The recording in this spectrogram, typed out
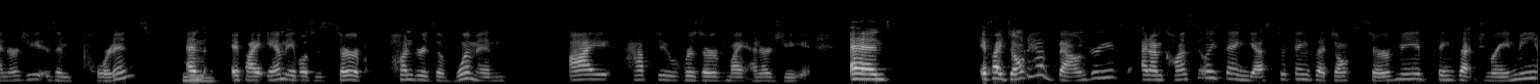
energy is important. Mm. And if I am able to serve hundreds of women, I have to reserve my energy. And if I don't have boundaries and I'm constantly saying yes to things that don't serve me, things that drain me,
